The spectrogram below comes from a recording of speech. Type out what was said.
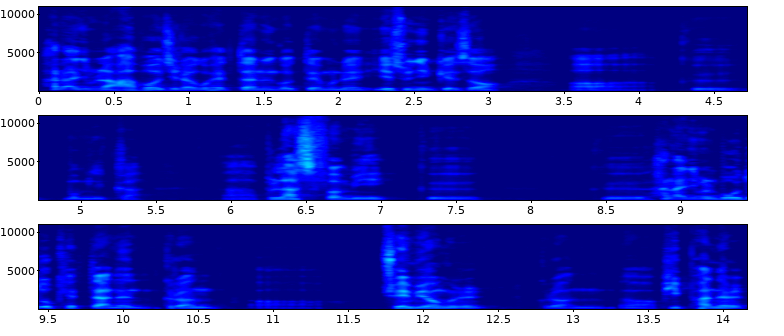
하나님을 아버지라고 했다는 것 때문에 예수님께서 어, 그 뭡니까 아, 블라스퍼미 그, 그 하나님을 모독했다는 그런 어, 죄명을 그런 어, 비판을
